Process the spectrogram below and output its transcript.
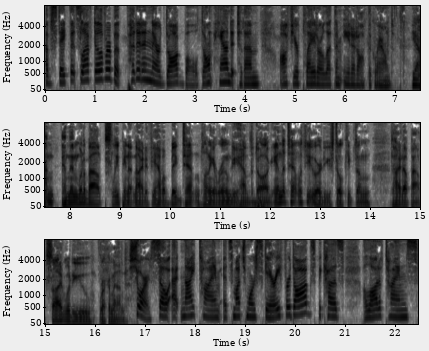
of steak that's left over but put it in their dog bowl don't hand it to them off your plate or let them eat it off the ground Yeah. And, and then what about sleeping at night? If you have a big tent and plenty of room, do you have the dog in the tent with you or do you still keep them tied up outside? What do you recommend? Sure. So at nighttime, it's much more scary for dogs because a lot of times,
